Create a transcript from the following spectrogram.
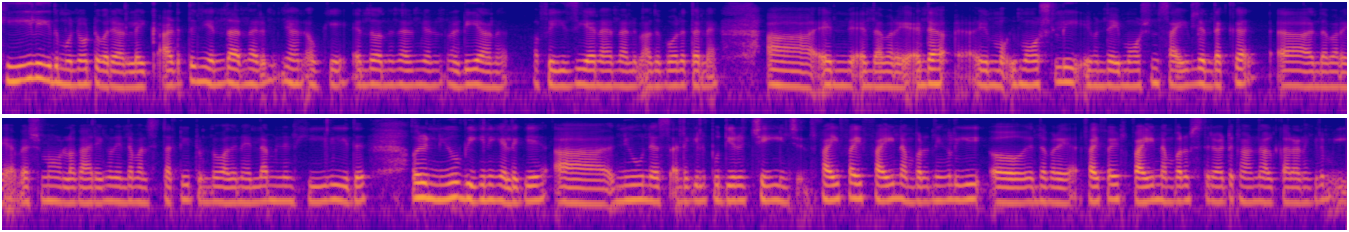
ഹീൽ ചെയ്ത് മുന്നോട്ട് വരാൻ ലൈക്ക് അടുത്ത് ഇനി എന്തായിരുന്നാലും ഞാൻ ഓക്കെ എന്ത് വന്നിരുന്നാലും ഞാൻ റെഡിയാണ് ഫേസ് ചെയ്യാനായിരുന്നാലും അതുപോലെ തന്നെ എന്താ പറയുക എന്റെ ഇമോഷണലി എന്റെ ഇമോഷൻ സൈഡിൽ എന്തൊക്കെ എന്താ പറയുക വിഷമമുള്ള കാര്യങ്ങൾ എന്റെ മനസ്സിൽ തട്ടിയിട്ടുണ്ടോ അതിനെല്ലാം ഞാൻ ഹീൽ ചെയ്ത് ഒരു ന്യൂ ബിഗിനിങ് അല്ലെങ്കിൽ ന്യൂനെസ് അല്ലെങ്കിൽ പുതിയൊരു change five five five number നിങ്ങൾ ഈ എന്താ പറയുക ഫൈവ് ഫൈവ് ഫൈവ് നമ്പർ സ്ഥിരമായിട്ട് കാണുന്ന ആൾക്കാരാണെങ്കിലും ഈ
